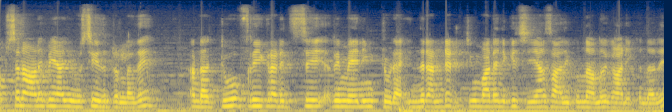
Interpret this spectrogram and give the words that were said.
ഓപ്ഷൻ ആണ് ഇപ്പോൾ ഞാൻ യൂസ് ചെയ്തിട്ടുള്ളത്. എന്താ two free credits remaining today ഇന്ന് രണ്ട് എഡിറ്റിംഗ് പാട് എനിക്ക് ചെയ്യാൻ സാധിക്കുന്നതാണ് കാണിക്കുന്നത്.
